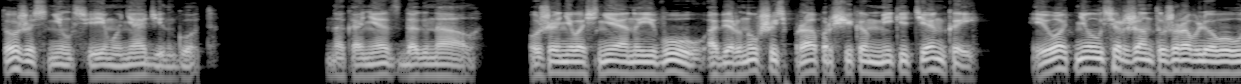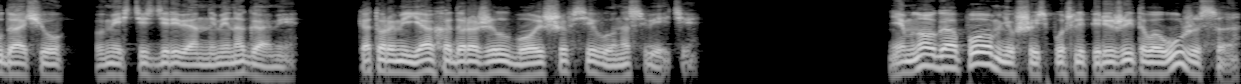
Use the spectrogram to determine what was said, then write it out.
тоже снился ему не один год. Наконец догнал, уже не во сне, а наяву, обернувшись прапорщиком Микитенкой, и отнял сержанту Журавлеву удачу, вместе с деревянными ногами, которыми Яха дорожил больше всего на свете. Немного опомнившись после пережитого ужаса,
